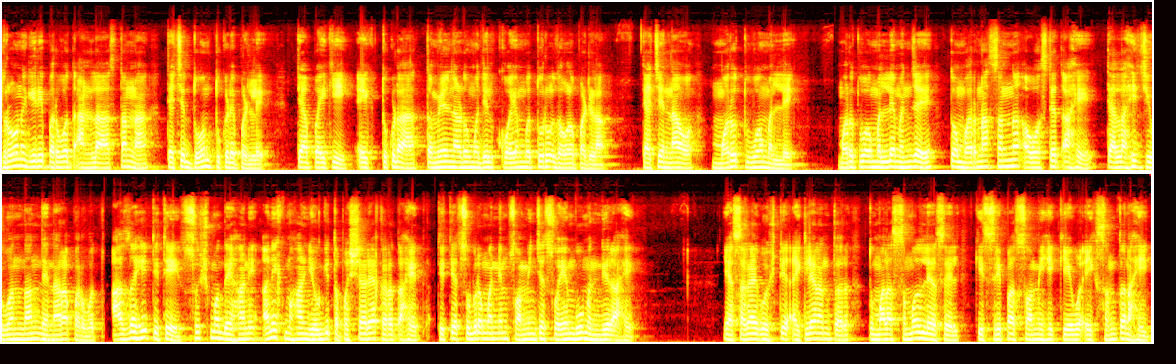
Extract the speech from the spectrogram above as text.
द्रोणगिरी पर्वत आणला असताना त्याचे दोन तुकडे पडले. त्यापैकी एक तुकडा तमिळनाडूमधील कोयंबतूर जवळ पडला. त्याचे नाव मरुत्व मल्ले मरुत्व मल्ले म्हणजे तो मरणासन्न अवस्थेत आहे त्यालाही जीवनदान देणारा पर्वत. आजही तिथे सूक्ष्म देहाने अनेक महान योगी तपश्चर्या करत आहेत. तिथे सुब्रमण्यम स्वामींचे स्वयंभू मंदिर आहे. या सगळ्या गोष्टी ऐकल्यानंतर तुम्हाला समजले असेल की श्रीपाद स्वामी हे केवळ एक संत नाहीत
